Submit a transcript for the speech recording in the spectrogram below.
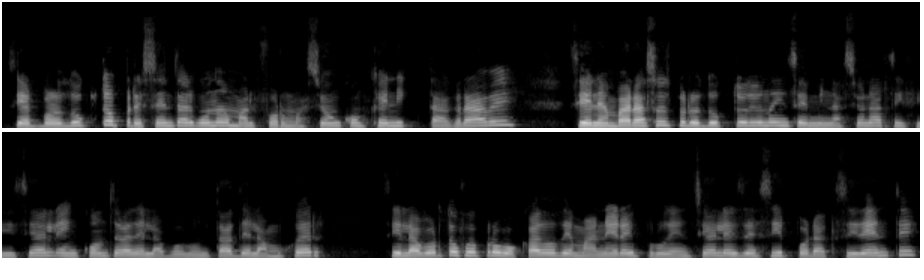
si el producto presenta alguna malformación congénita grave, si el embarazo es producto de una inseminación artificial en contra de la voluntad de la mujer, si el aborto fue provocado de manera imprudencial, es decir, por accidente,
